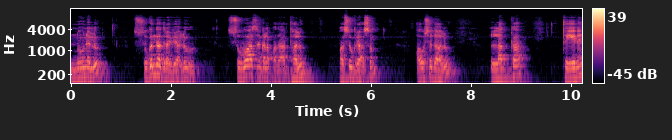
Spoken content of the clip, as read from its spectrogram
నూనెలు సుగంధ ద్రవ్యాలు సువాసన గల పదార్థాలు పశుగ్రాసం ఔషధాలు లక్క తేనె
